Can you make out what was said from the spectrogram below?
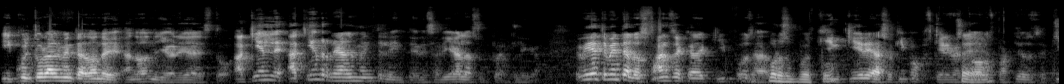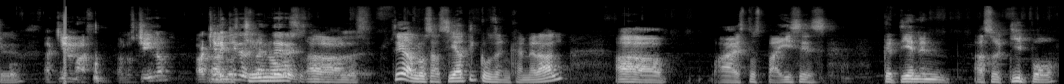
Y culturalmente, ¿a dónde, ¿a dónde llegaría esto? ¿A quién, le, ¿A quién realmente le interesaría la Superliga? Evidentemente a los fans de cada equipo, o sea, Por supuesto. quien quiere a su equipo, pues quiere ver Sí. todos los partidos de ese equipo. Sí. ¿A quién más? ¿A los chinos? ¿A a quién le los quieres chinos, vender a los, sí, a los asiáticos en general, a, a estos países que tienen a su equipo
